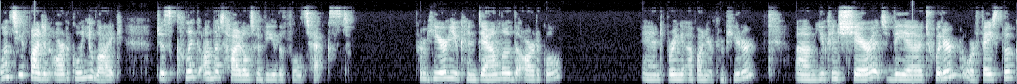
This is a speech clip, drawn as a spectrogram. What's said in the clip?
Once you find an article you like, just click on the title to view the full text. From here, you can download the article and bring it up on your computer. Um, you can share it via Twitter or Facebook,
